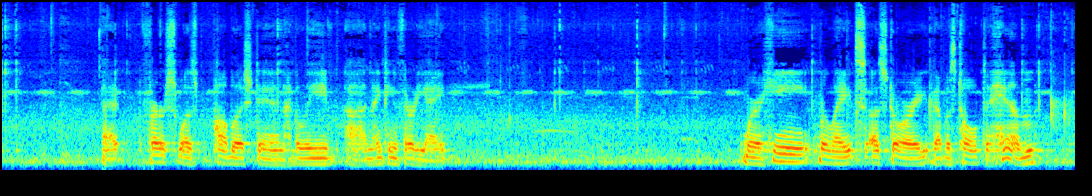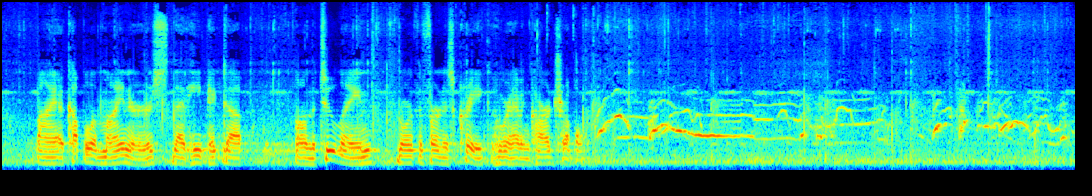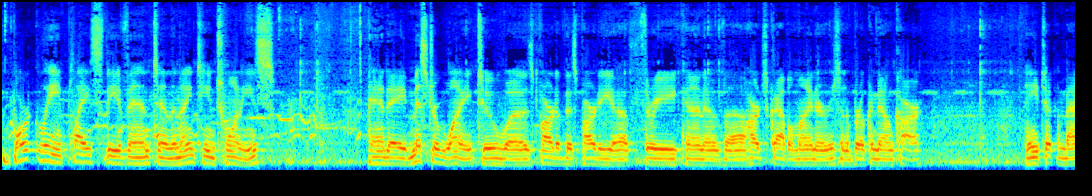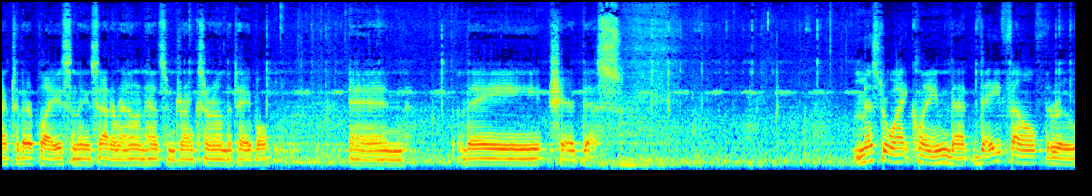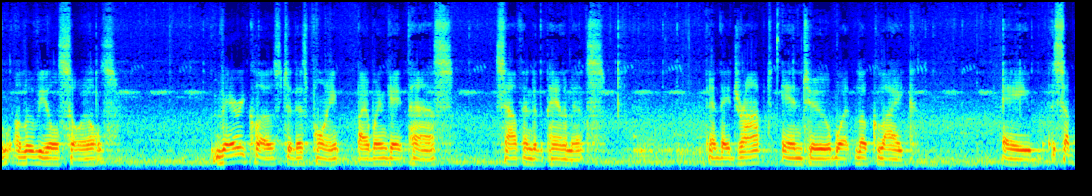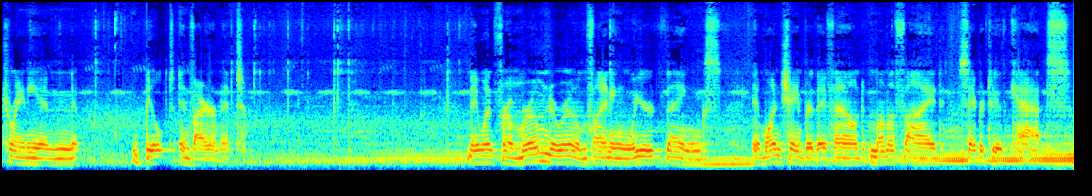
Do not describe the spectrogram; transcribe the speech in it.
that first was published in, I believe, uh, 1938 where he relates a story that was told to him by a couple of miners that he picked up on the two lane north of Furnace Creek who were having car trouble. Bourke Lee placed the event in the 1920s, and a Mr. White, who was part of this party of three kind of uh, hardscrabble miners in a broken down car, he took them back to their place, and they sat around and had some drinks around the table, and they shared this. Mr. White claimed that they fell through alluvial soils very close to this point by Wingate Pass, south end of the Panamints, and they dropped into what looked like a subterranean built environment. They went from room to room finding weird things. In one chamber, they found mummified saber toothed cats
